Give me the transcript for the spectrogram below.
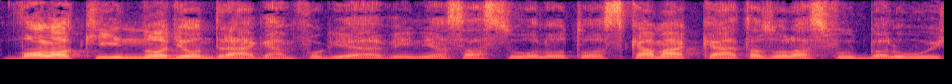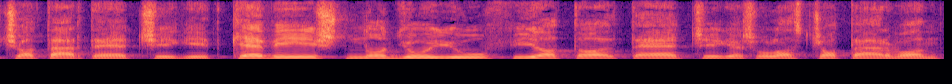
valaki nagyon drágán fogja elvinni a Sassuolótól Skamakkát, az olasz futball új csatár tehetségét, kevés, nagyon jó, fiatal, tehetséges olasz csatár van,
